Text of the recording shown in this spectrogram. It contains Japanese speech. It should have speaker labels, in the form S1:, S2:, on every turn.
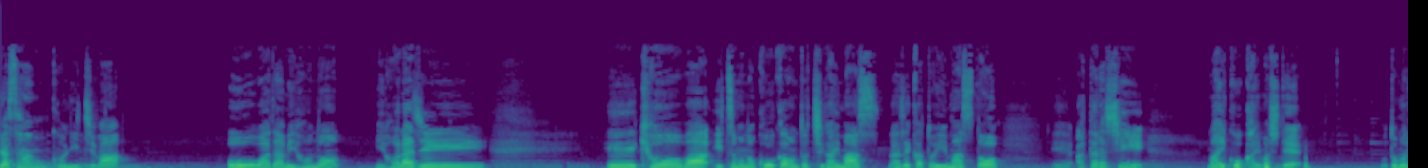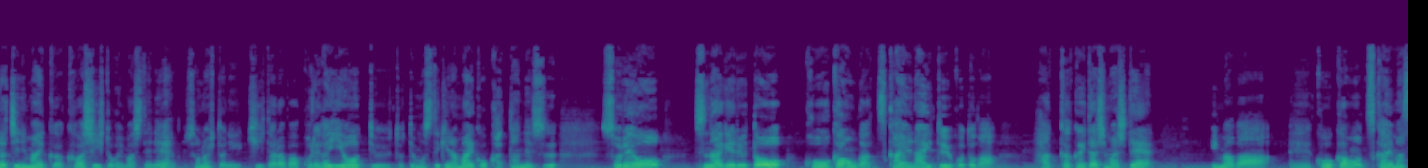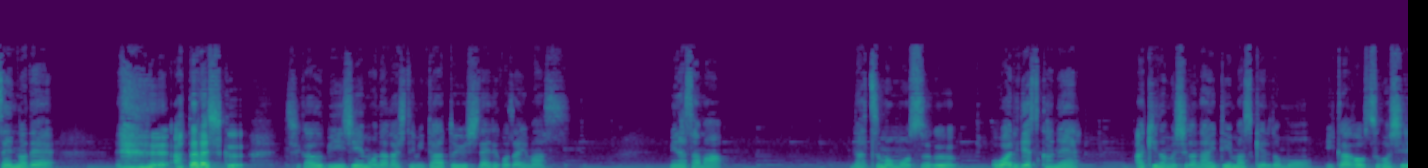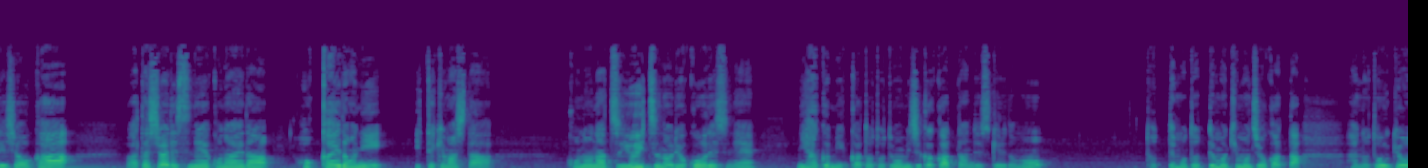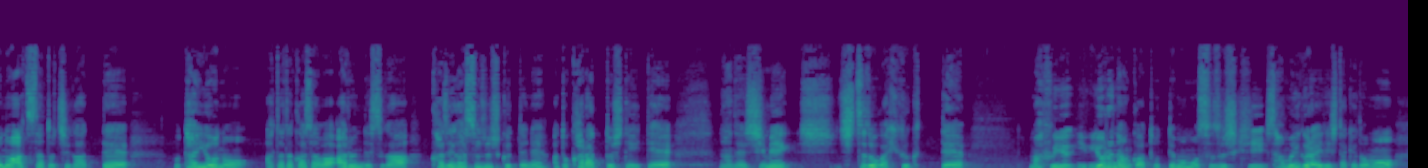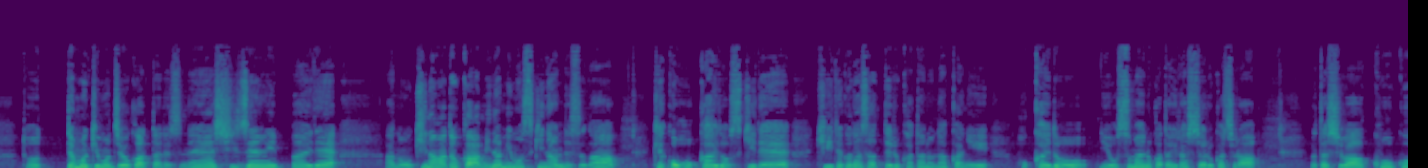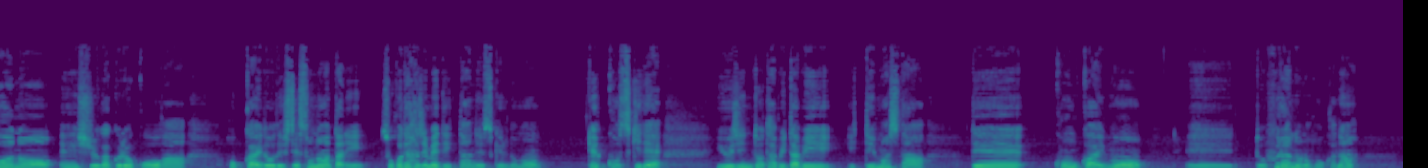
S1: 皆さんこんにちは。大和田美穂の美穂ラジ。えー、今日はいつもの効果音と違います。なぜかと言いますと、えー、新しいマイクを買いましてお友達にマイクが詳しい人がいましてねその人に聞いたらばこれがいいよっていうとっても素敵なマイクを買ったんです。それをつなげると効果音が使えないということが発覚いたしまして今は、えー、効果音を使えませんので 新しく違う BGM を流してみたという次第でございます。皆様夏ももうすぐ終わりですかね？秋の虫が鳴いていますけれどもいかがお過ごしでしょうか？私はですねこの間北海道に行ってきました。この夏唯一の旅行ですね。2泊3日ととても短かったんですけれどもとってもとっても気持ちよかった。あの東京の暑さと違って太陽の暖かさはあるんですが風が涼しくってねあとカラッとしていてなんで湿湿度が低くって、まあ冬、夜なんかはとってももう涼しい寒いぐらいでしたけどもとっても気持ちよかったですね。自然いっぱいであの沖縄とか南も好きなんですが結構北海道好きで聞いてくださってる方の中に北海道にお住まいの方いらっしゃるかしら。私は高校の、えー、修学旅行が北海道でしてその辺りそこで初めて行ったんですけれども結構好きで友人とたびたび行っていました。で今回もえー、っと富良野の方かな？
